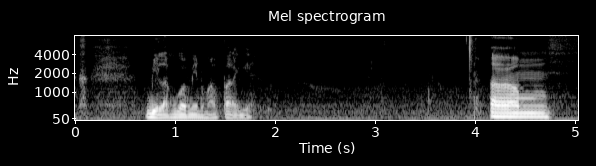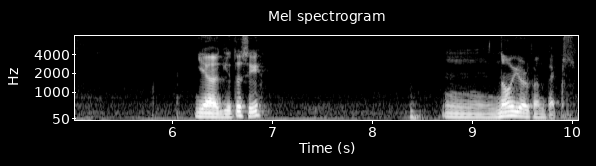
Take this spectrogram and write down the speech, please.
bilang gue minum apa lagi um, ya gitu sih. Hmm, know your context.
